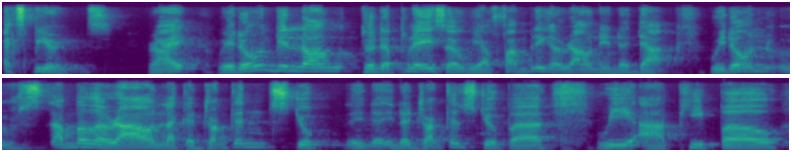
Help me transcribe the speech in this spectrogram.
experience, right? We don't belong to the place where we are fumbling around in the dark. We don't stumble around like a drunken stup- in, a, in a drunken stupor. We are people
